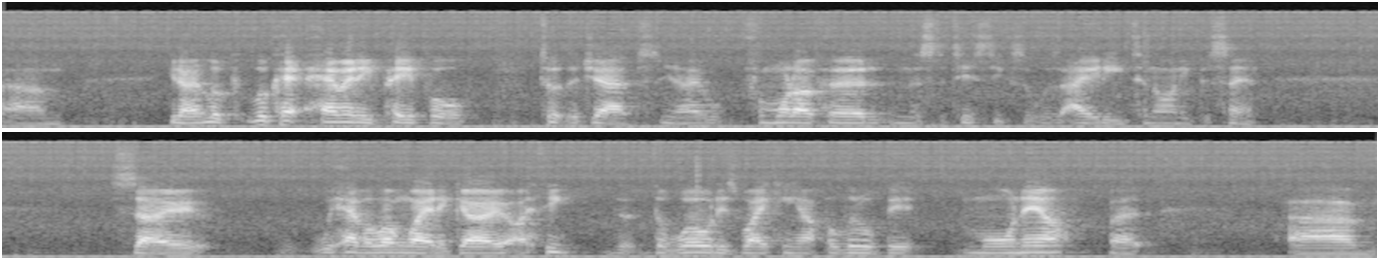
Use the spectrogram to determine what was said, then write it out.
um, you know, look look at how many people took the jabs. You know, from what I've heard in the statistics, it was 80 to 90 percent. So we have a long way to go. I think the, the world is waking up a little bit more now but um,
